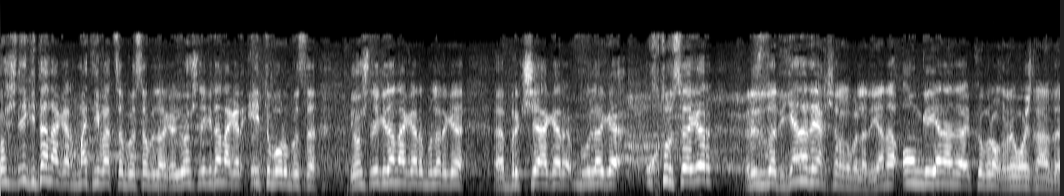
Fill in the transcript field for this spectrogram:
Yoshligidan agar motivatsiya bo'lsa bularga yoshligidan agar e'tibor bo'lsa yoshligidan agar bularga e, bir kishi agar bularga uqtirsa agar rezultat yanada yaxshiroq bo'ladi. Yana ongi yanada ko'proq rivojlanadi.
